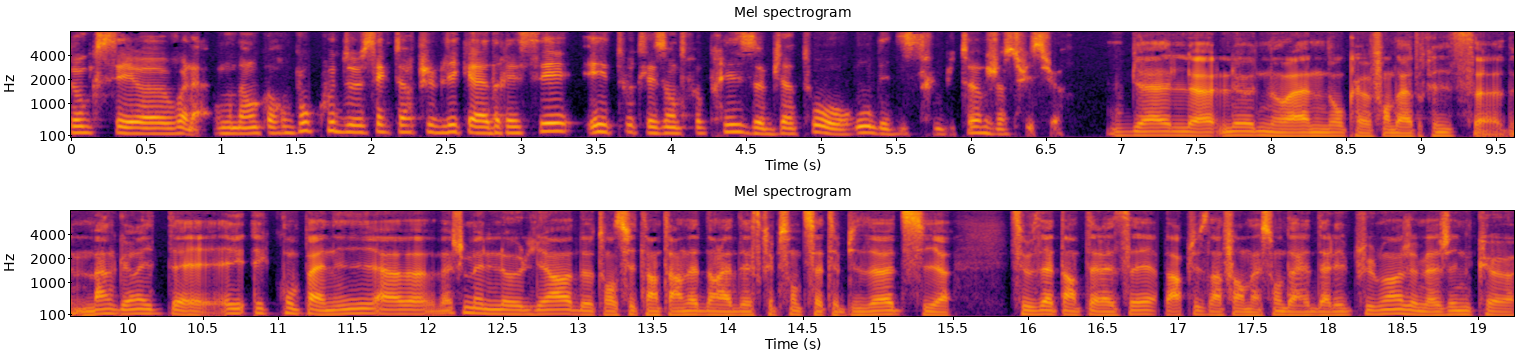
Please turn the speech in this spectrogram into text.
Donc c'est euh, voilà, on a encore beaucoup de secteurs publics à adresser et toutes les entreprises bientôt auront des distributeurs, j'en suis sûr. Gaëlle Lenoine, donc euh, fondatrice de Marguerite et, compagnie. Euh, bah, je mets le lien de ton site internet dans la description de cet épisode si, si vous êtes intéressé par plus d'informations, d'aller plus loin. J'imagine que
